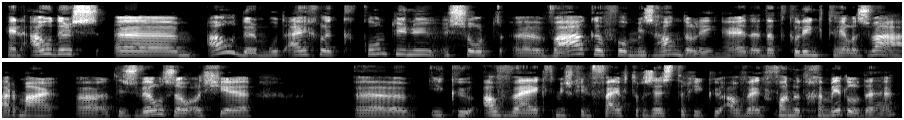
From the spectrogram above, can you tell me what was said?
En ouders, um, ouder moet eigenlijk continu een soort waken voor mishandeling. Hè? Dat, dat, klinkt heel zwaar, maar het is wel zo als je IQ afwijkt, misschien 50, 60 IQ afwijkt van het gemiddelde.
